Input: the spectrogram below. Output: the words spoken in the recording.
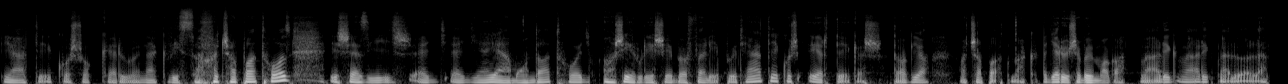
játékosok kerülnek vissza a csapathoz, és ez így egy, egy ilyen jelmondat, hogy a sérüléséből felépült játékos értékes tagja a csapatnak. Egy erősebb önmaga válik, válik belőle.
